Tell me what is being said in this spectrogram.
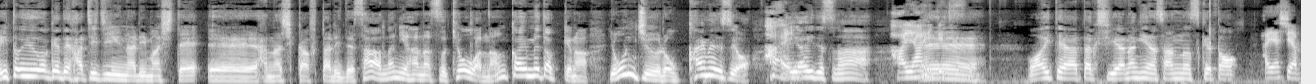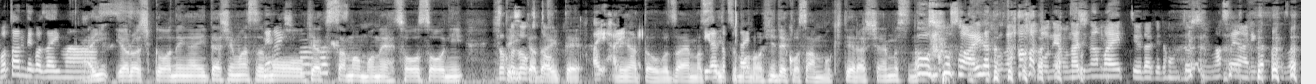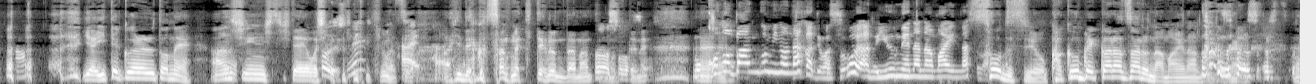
はい。というわけで8時になりまして、えー、話か二人でさあ何話す？今日は何回目だっけな ?46 回目ですよ。はい早いですな。早いですえーお相手は私、柳家三之助と。林家ボタンでございます。はい。よろしくお願いいたします。もうお客様もね、早々に来ていただいてありがとうございます。いつもの秀子さんも来てらっしゃいますなそ。うそうそう、ありがとうございます。母とね、同じ名前っていうだけで本当にすみません。ありがとうございます。いや、いてくれるとね、安心しておしゃべそうですねりできますよ。はいはいあ、秀子さんが来てるんだなと思って。ね。もうこええの番組の中ではすごいあの有名な名前になってます。そうですよ。書くべからざる名前なんだね。そうそうそう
